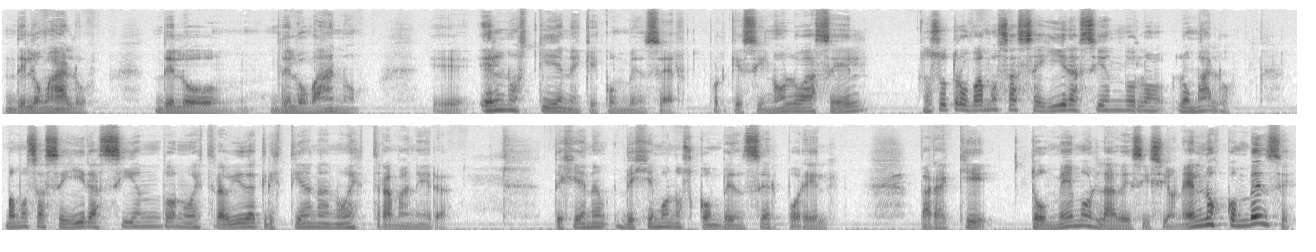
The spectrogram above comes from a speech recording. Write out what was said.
de lo malo, de lo, de lo vano. Eh, él nos tiene que convencer, porque si no lo hace Él, nosotros vamos a seguir haciendo lo, lo malo, vamos a seguir haciendo nuestra vida cristiana a nuestra manera. Dejémonos convencer por Él, para que tomemos la decisión. Él nos convence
